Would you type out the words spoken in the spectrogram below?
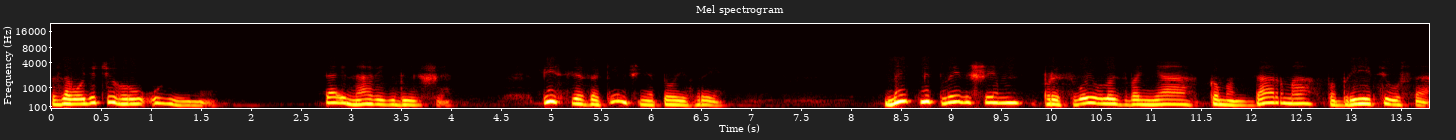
заводячи гру у війни. Та й навіть більше. Після закінчення тої гри найкмітливішим присвоювалось звання командарма Фабріціуса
